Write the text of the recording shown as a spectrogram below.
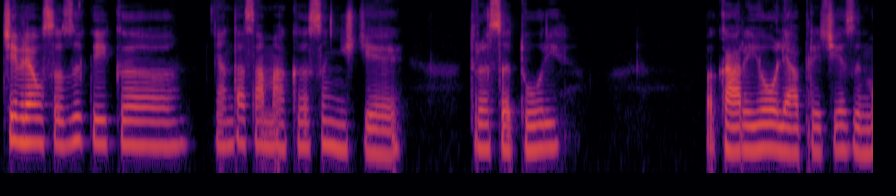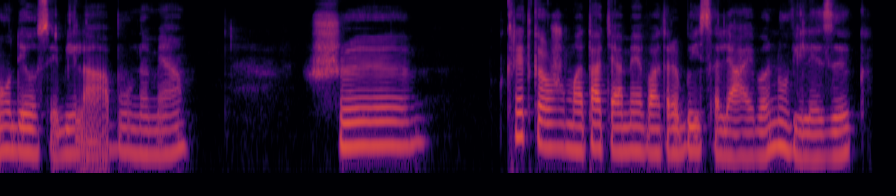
Ce vreau să zic e că mi-am dat seama că sunt niște trăsături pe care eu le apreciez în mod deosebit la bună mea și cred că o jumătate a mea va trebui să le aibă, nu vi le zic,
